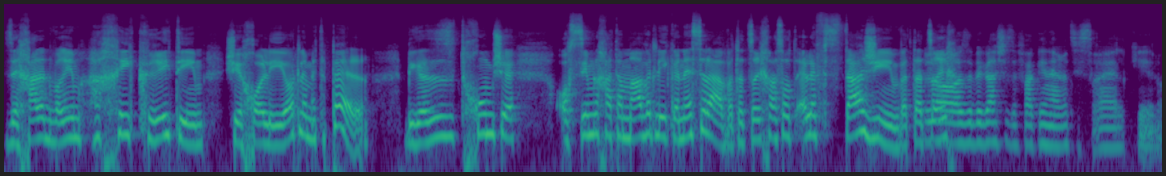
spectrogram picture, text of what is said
זה אחד הדברים הכי קריטיים שיכול להיות למטפל. בגלל זה זה תחום שעושים לך את המוות להיכנס אליו, אתה צריך לעשות אלף סטאז'ים, ואתה צריך... לא, זה בגלל שזה fucking ארץ ישראל, כאילו,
